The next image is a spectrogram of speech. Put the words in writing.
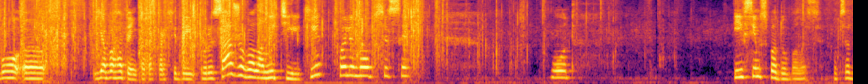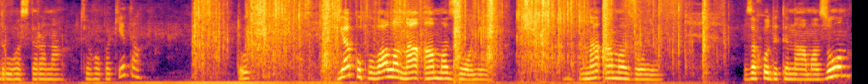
бо е, я багатенько так орхідей пересаджувала, не тільки фалінопсиси. От. І всім сподобалось. Оце друга сторона цього пакета. Тож, я купувала на Амазоні. На Амазоні. Заходите на Амазон,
